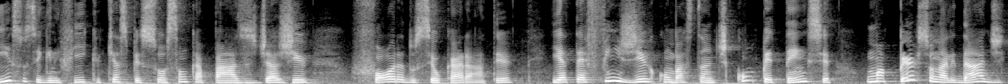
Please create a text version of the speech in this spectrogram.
Isso significa que as pessoas são capazes de agir fora do seu caráter e até fingir com bastante competência uma personalidade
